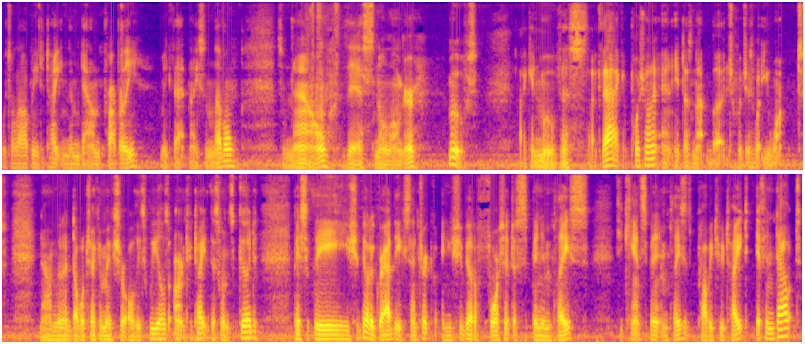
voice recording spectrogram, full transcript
which allowed me to tighten them down properly, make that nice and level. So now this no longer moves. I can move this like that. I can push on it and it does not budge, which is what you want. Now I'm going to double check and make sure all these wheels aren't too tight. This one's good. Basically, you should be able to grab the eccentric and you should be able to force it to spin in place. If you can't spin it in place, it's probably too tight. If in doubt,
